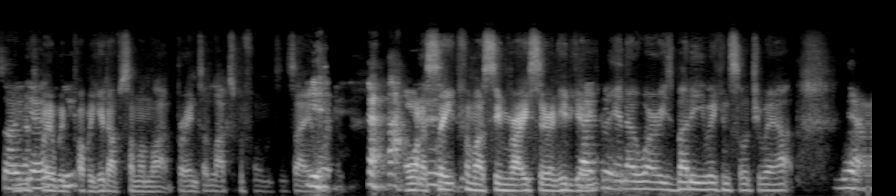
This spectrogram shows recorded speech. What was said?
So And that's yeah, where we'd you- probably hit up someone like Brent at Lux Performance and say, yeah. I want a seat for my sim racer, and he'd go, Exactly. yeah, no worries, buddy, we can sort you out. yeah.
